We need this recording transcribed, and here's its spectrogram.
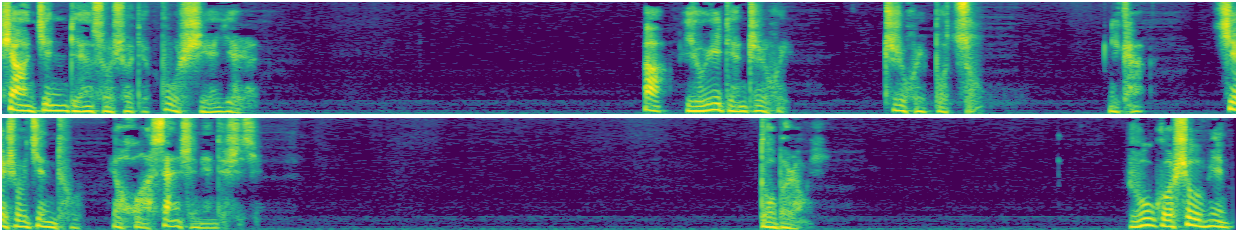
像经典所说的“不舍一人”。啊，有一点智慧，智慧不足。你看，接受净土要花三十年的时间，多不容易。如果寿命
